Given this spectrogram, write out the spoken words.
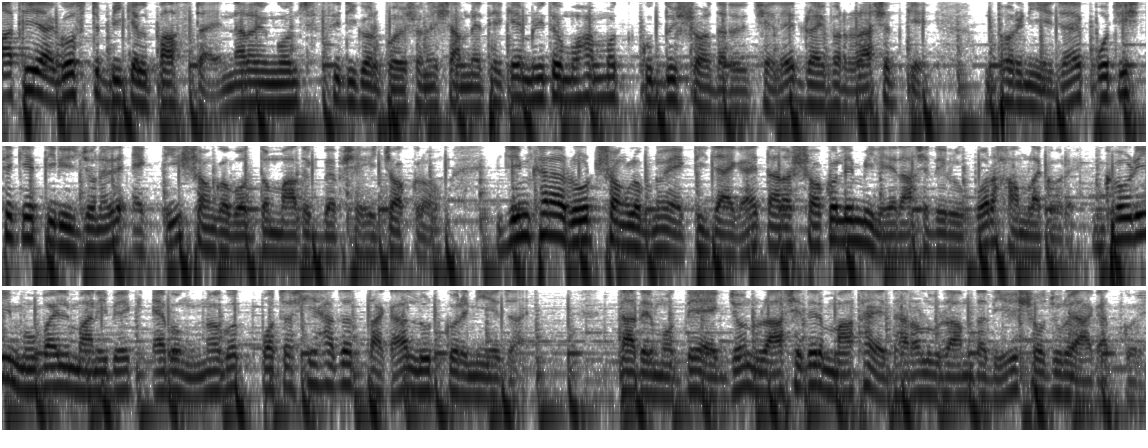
পাঁচই আগস্ট বিকেল পাঁচটায় নারায়ণগঞ্জ সিটি কর্পোরেশনের সামনে থেকে মৃত মোহাম্মদ কুদ্দুস সর্দারের ছেলে ড্রাইভার রাশেদকে ধরে নিয়ে যায় পঁচিশ থেকে তিরিশ জনের একটি সংঘবদ্ধ মাদক ব্যবসায়ী চক্র। জিমখানা রোড সংলগ্ন একটি জায়গায় তারা সকলে মিলে রাশেদের উপর হামলা করে। ঘড়ি, মোবাইল, মানিব্যাগ এবং নগদ পঁচাশি হাজার টাকা লুট করে নিয়ে যায়। তাদের মধ্যে একজন রাশেদের মাথায় ধারালু রামদা দিয়ে সজোরে আঘাত করে।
